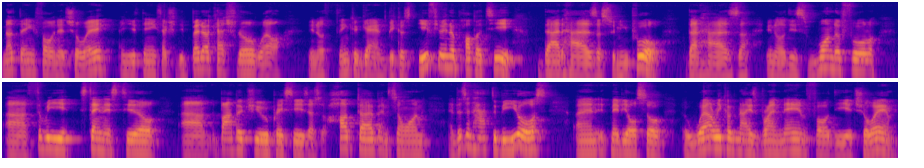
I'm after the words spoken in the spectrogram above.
not paying for an HOA and you think it's actually better cash flow, well, you know, think again because if you're in a property that has a swimming pool, that has, uh, you know, this wonderful uh, three stainless steel um, barbecue places as a hot tub and so on. It doesn't have to be yours, and it may be also a well recognized brand name for the HOA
